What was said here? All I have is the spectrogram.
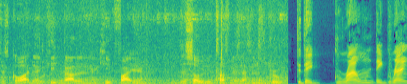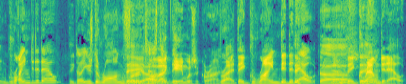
just go out there and keep battling and keep fighting, just show you the toughness that's in the group. Did they ground? They grind grinded it out? Did I use the wrong they, verb? uh, Oh, that They- game was a grind. right. They grinded it They, out. uh, or they, they- ground it out.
